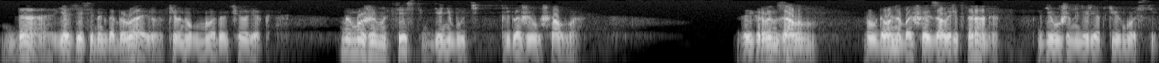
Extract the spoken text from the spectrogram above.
Да, я здесь иногда бываю, кивнул молодой человек. Мы можем сесть где-нибудь, предложил Шалва. За игровым залом был довольно большой зал ресторана, где ужинали редкие гости.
